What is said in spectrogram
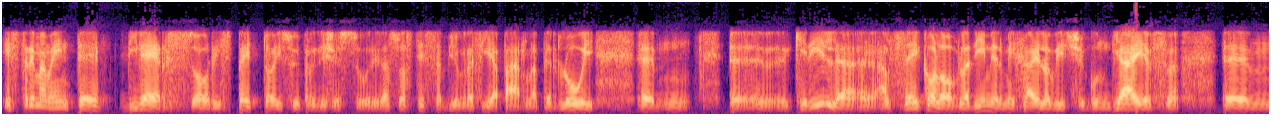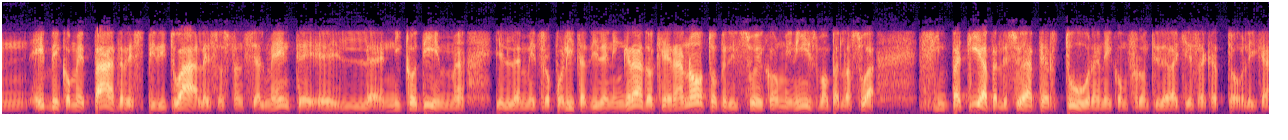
estremamente diverso rispetto ai suoi predecessori. La sua stessa biografia parla per lui. Eh, eh, Kirill eh, al secolo Vladimir Mikhailovich Gundyaev ehm, ebbe come padre spirituale sostanzialmente eh, il Nikodim, il metropolita di Leningrado, che era noto per il suo ecumenismo, per la sua simpatia, per le sue aperture nei confronti della Chiesa cattolica.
